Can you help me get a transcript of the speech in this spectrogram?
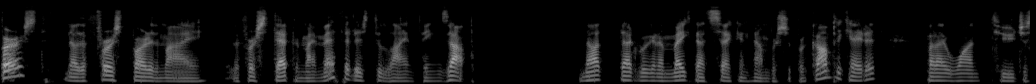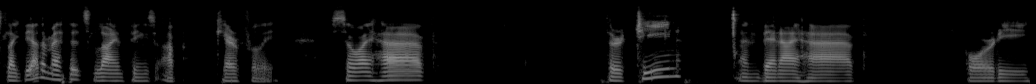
first. Now the first part of my, the first step in my method is to line things up. Not that we're going to make that second number super complicated, but I want to, just like the other methods, line things up carefully. So I have 13, and then I have 49,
